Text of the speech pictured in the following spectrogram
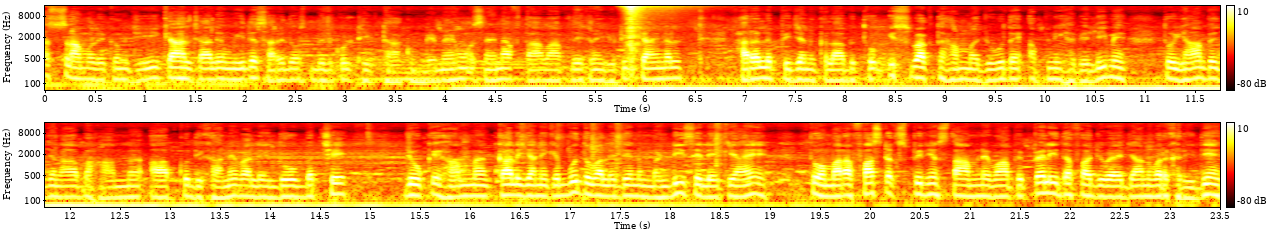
السلام علیکم جی کیا حال چال ہے؟ امید ہے سارے دوست بالکل ٹھیک ٹھاک ہوں گے۔ میں ہوں حسین آفتاب، آپ دیکھ رہے ہیں یوٹیوب چینل ہرل پیجن کلب۔ تو اس وقت ہم موجود ہیں اپنی حویلی میں۔ تو یہاں پہ جناب ہم آپ کو دکھانے والے ہیں دو بچے جو کہ ہم کل یعنی کہ بدھ والے دن منڈی سے لے کے آئے۔ تو ہمارا فرسٹ ایکسپیرینس تھا، ہم نے وہاں پہ پہلی دفعہ جو ہے جانور خریدے ہیں۔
